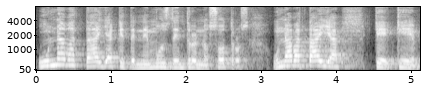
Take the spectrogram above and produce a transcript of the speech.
una batalla que tenemos dentro de nosotros, una batalla que, que,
